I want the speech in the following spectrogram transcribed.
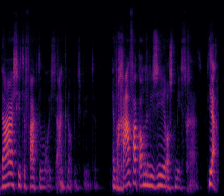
daar zitten vaak de mooiste aanknopingspunten. En we gaan vaak analyseren als het misgaat. ja,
